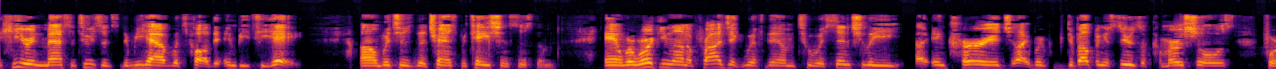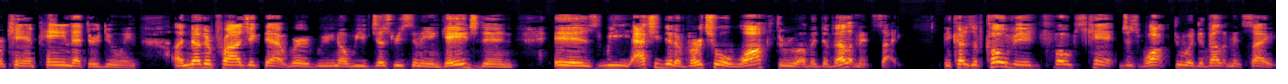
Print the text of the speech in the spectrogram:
here in Massachusetts. We have what's called the MBTA um, which is the transportation system. And we're working on a project with them to essentially uh, encourage, like we're developing a series of commercials for a campaign that they're doing. Another project that we're, we, you know, we've just recently engaged in is we actually did a virtual walkthrough of a development site. Because of COVID, folks can't just walk through a development site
